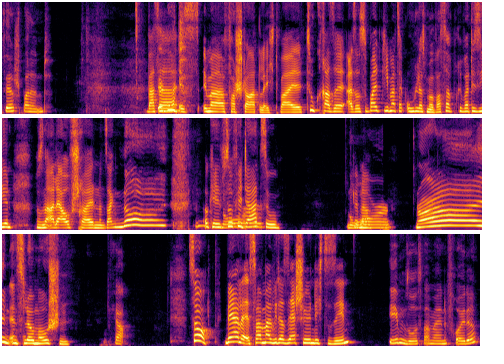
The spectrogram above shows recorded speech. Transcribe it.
Sehr spannend. Wasser Ja, ist immer verstaatlicht, weil zu krasse, also sobald jemand sagt, oh, lass mal Wasser privatisieren, müssen alle aufschreien und sagen, nein. Okay, so viel dazu. Genau. Lore. Nein, in Slow Motion. Ja. So, Merle, es war mal wieder sehr schön, dich zu sehen. Ebenso, es war mir eine Freude.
